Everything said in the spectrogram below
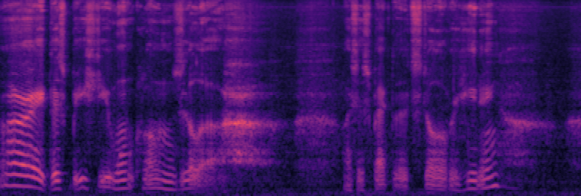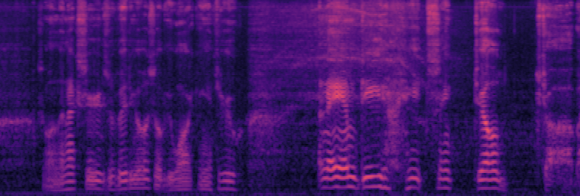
Alright, this beastie won't Clonezilla. I suspect that it's still overheating. So in the next series of videos, I'll be walking you through an AMD heatsink gel job.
